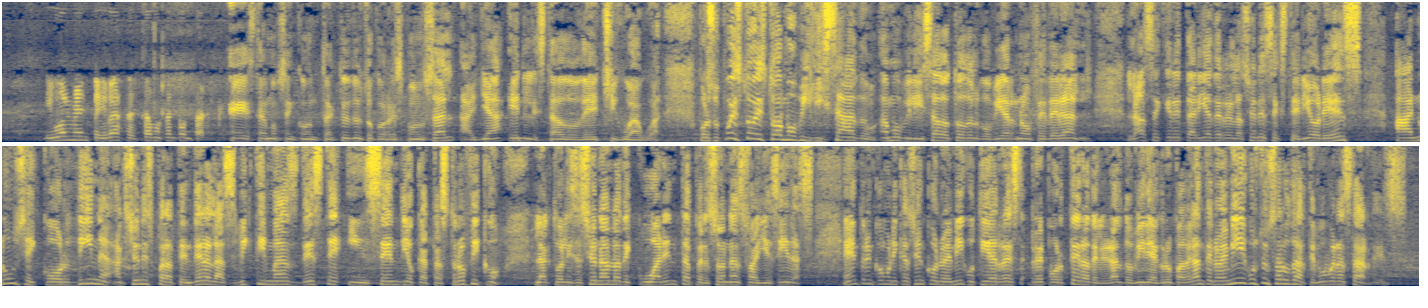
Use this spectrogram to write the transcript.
Igualmente, gracias, estamos en contacto. Estamos en contacto, es nuestro corresponsal allá en el estado de Chihuahua. Por supuesto, esto ha movilizado, ha movilizado a todo el gobierno federal. La Secretaría de Relaciones Exteriores anuncia y coordina acciones para atender a las víctimas de este incendio catastrófico. La actualización habla de 40 personas fallecidas. Entro en comunicación con Noemí Gutiérrez, reportera del Heraldo Media Group. Adelante, Noemí, gusto en saludarte. Muy buenas tardes.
